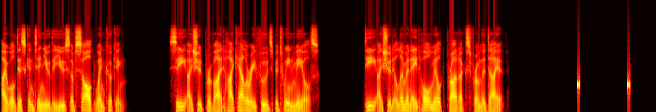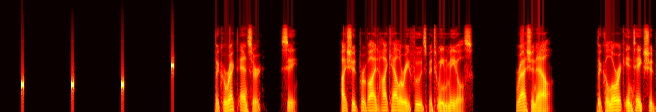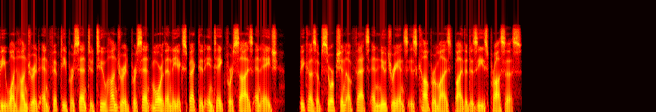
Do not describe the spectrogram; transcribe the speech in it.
I will discontinue the use of salt when cooking. C. I should provide high-calorie foods between meals. D. I should eliminate whole milk products from the diet. The correct answer, C. I should provide high-calorie foods between meals. Rationale. The caloric intake should be 150% to 200% more than the expected intake for size and age, because absorption of fats and nutrients is compromised by the disease process.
